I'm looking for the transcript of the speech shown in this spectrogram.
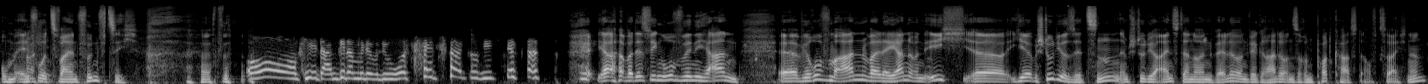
um 11.52 Oh, okay, danke, damit über die Uhrzeit sagt. dass ich- Uhr. Ja, aber deswegen rufen wir nicht an. Äh, wir rufen an, weil der Jan und ich äh, hier im Studio sitzen, im Studio 1 der neuen Welle und wir gerade unseren Podcast aufzeichnen.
